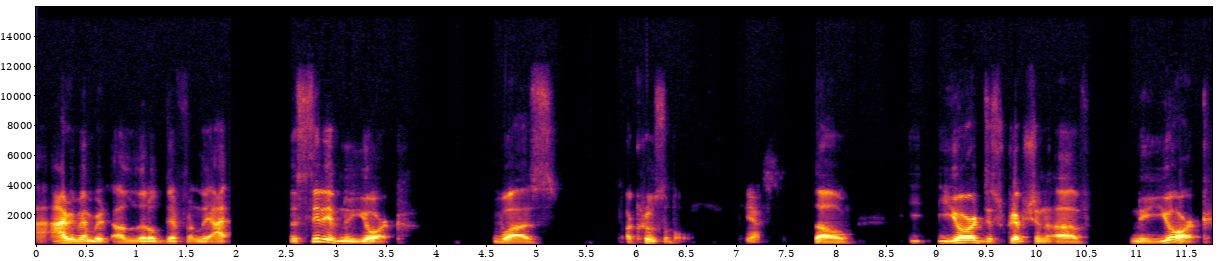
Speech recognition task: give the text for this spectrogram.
I, I remember it a little differently. I, the city of New York was a crucible. Yes. So your description of New York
